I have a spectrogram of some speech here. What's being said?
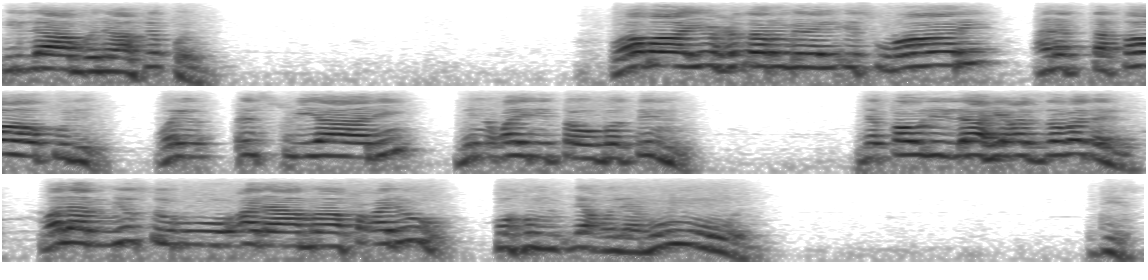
إلا منافق وما يحذر من الإصرار على التقاتل والعصيان من غير توبة لقول الله عز وجل ولم يصروا على ما فعلوا وهم يعلمون This.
